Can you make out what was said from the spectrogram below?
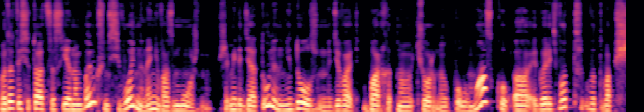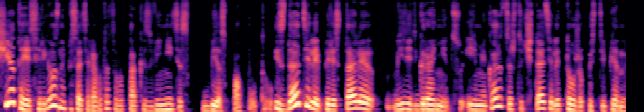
вот эта ситуация с Яном Бэнксом сегодня, она невозможна. Шамиль Диатулин не должен надевать бархатную черную полумаску э, и говорить, вот, вот вообще-то я серьезный писатель, а вот это вот так, извините, без попутал. Издатели перестали видеть границу. И мне кажется, что читатели тоже постепенно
